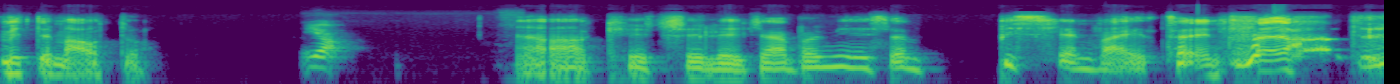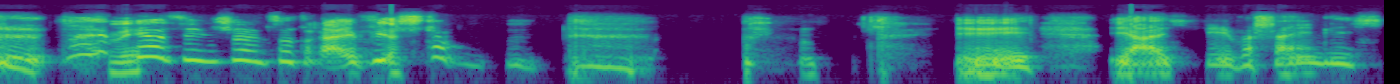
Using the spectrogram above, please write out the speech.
mit dem Auto? Ja. Ja, okay, chillig. Ja, bei mir ist ein bisschen weiter entfernt. Mir sind schon so drei, vier Stunden. Eh, Ja, ich gehe wahrscheinlich,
